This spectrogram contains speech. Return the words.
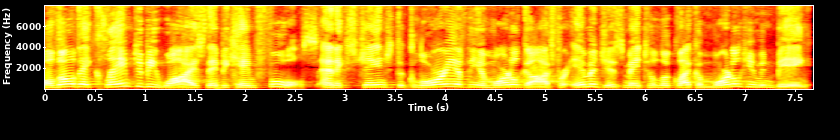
Although they claimed to be wise, they became fools and exchanged the glory of the immortal God for images made to look like a mortal human being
